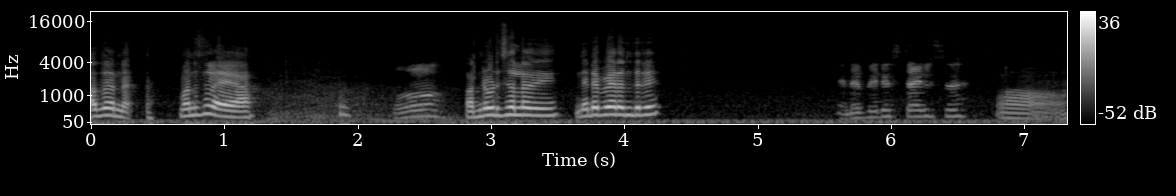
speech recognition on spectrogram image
അത് തന്നെ. മനസ്സിലായാ? കണ്ടുപിടിച്ചല്ലോ നീ. നിന്റെ പേരെന്തിര് എന്റെ പേര് സ്റ്റൈൽസ്. ആ.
